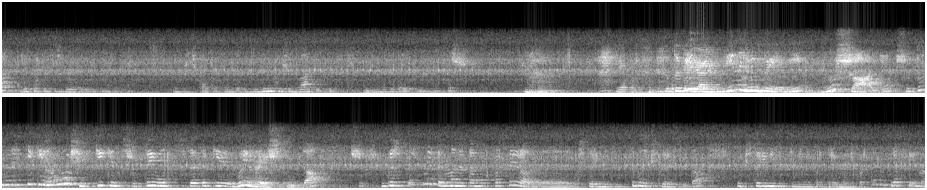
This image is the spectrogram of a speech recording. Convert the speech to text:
я 30 тисяч доларів за це. Я кажу, чекайте, людині хочу 20 тисяч, візьмете 30, ну, це ж Я просто Тобто він, він людині внушає, що тут не стільки грошей, скільки що ти от все-таки виграєш суд. Да? Що- Він каже, ти розумієте, в мене там квартира 4 місяці, це буде 4 суда, у 4 місяці мені притримують квартиру для сина,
